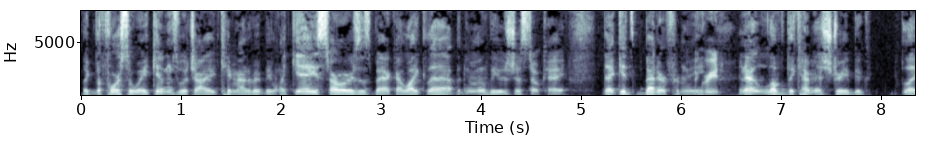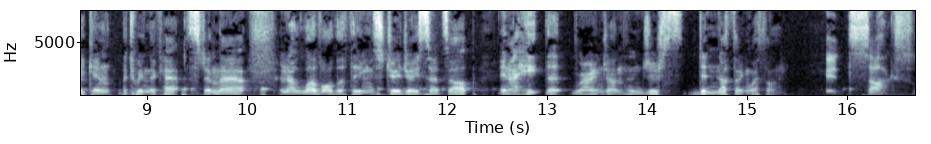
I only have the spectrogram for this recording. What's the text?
like the Force Awakens, which I came out of it being like, "Yay, Star Wars is back!" I like that, but the movie was just okay. That gets better for me. Agreed. And I love the chemistry, be- like in between the cast and that, and I love all the things JJ sets up. And I hate that Rian Johnson just did nothing with them. It sucks.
